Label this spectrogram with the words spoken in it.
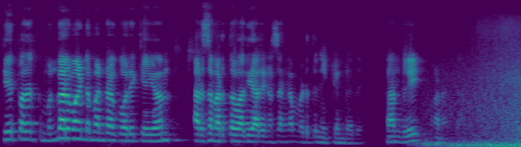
தீர்ப்பதற்கு முன்வர வேண்டும் என்ற கோரிக்கையும் அரசு மருத்துவ அதிகாரிகள் சங்கம் எடுத்து நிற்கின்றது. நன்றி வணக்கம்.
